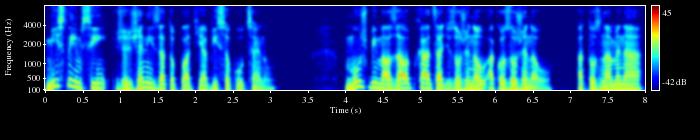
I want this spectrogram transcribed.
Myslím si, že ženy za to platia vysokú cenu. Muž by mal zaobchádzať so ženou ako so ženou, a to znamená,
